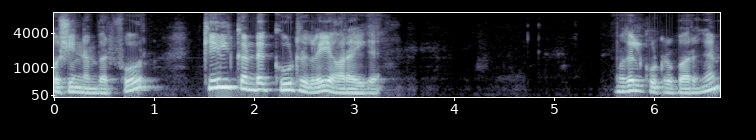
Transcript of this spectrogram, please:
கொஷின் நம்பர் ஃபோர் கீழ்கண்ட கூற்றுகளை ஆராய்க. முதல் கூற்று பாருங்க.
